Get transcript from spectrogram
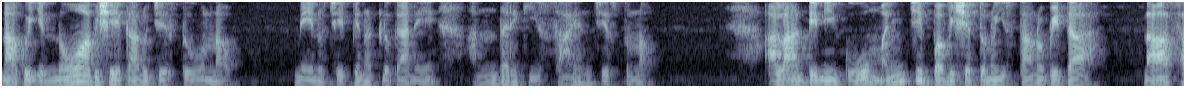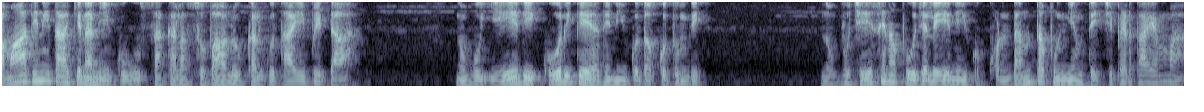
నాకు ఎన్నో అభిషేకాలు చేస్తూ ఉన్నావు. నేను చెప్పినట్లుగానే అందరికీ సాయం చేస్తున్నావు. అలాంటి నీకు మంచి భవిష్యత్తును ఇస్తాను బిడ్డ. నా సమాధిని తాకిన నీకు సకల శుభాలు కలుగుతాయి బిడ్డ. నువ్వు ఏది కోరితే అది నీకు దక్కుతుంది. నువ్వు చేసిన పూజలే నీకు కొండంత పుణ్యం తెచ్చిపెడతాయమ్మా.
